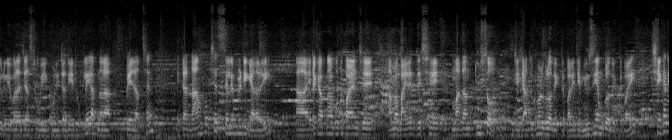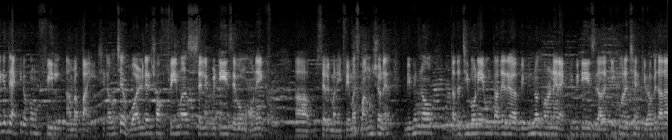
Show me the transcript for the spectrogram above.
ইউনিলিভারের জাস্ট ওই গলিটা দিয়ে ঢুকলেই আপনারা পেয়ে যাচ্ছেন। এটার নাম হচ্ছে সেলিব্রিটি গ্যালারি এটাকে আপনারা বলতে পারেন যে আমরা বাইরের দেশে মাদান তুসো, যে জাদুঘরগুলো দেখতে পারি, যে মিউজিয়ামগুলো দেখতে পারি, সেখানে কিন্তু একই রকম ফিল আমরা পাই। সেটা হচ্ছে ওয়ার্ল্ডের সব ফেমাস সেলিব্রিটিজ এবং অনেক মানে ফেমাস মানুষজনের বিভিন্ন তাদের জীবনী এবং তাদের বিভিন্ন ধরনের অ্যাক্টিভিটিস তারা কী করেছেন, কীভাবে তারা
